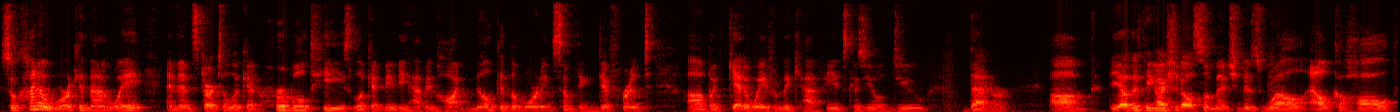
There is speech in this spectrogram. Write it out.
So kind of work in that way and then start to look at herbal teas, look at maybe having hot milk in the morning, something different, uh, but get away from the caffeines because you'll do better. Um, the other thing I should also mention as well, alcohol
